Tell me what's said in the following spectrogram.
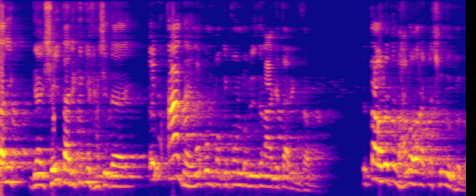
তারিখ দেয়, সেই তারিখে কি ফাঁসি দেয়? তা দেয় না, কমপক্ষে পনেরো বিশ দিন আগে তারিখ যাবে তাহলে তো ভালো হওয়ার একটা সুযোগ হলো।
